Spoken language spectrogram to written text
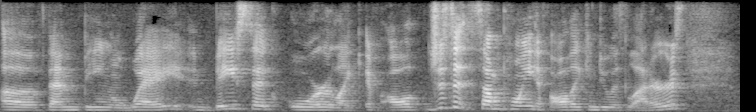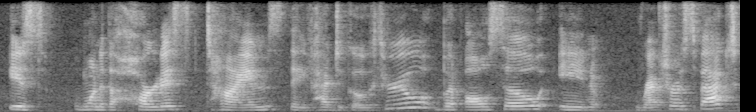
of them being away in basic or like if all just at some point if all they can do is letters is one of the hardest times they've had to go through but also in retrospect,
